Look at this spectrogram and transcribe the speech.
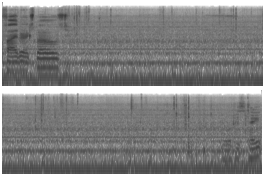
The fiber exposed. Little piece tape.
